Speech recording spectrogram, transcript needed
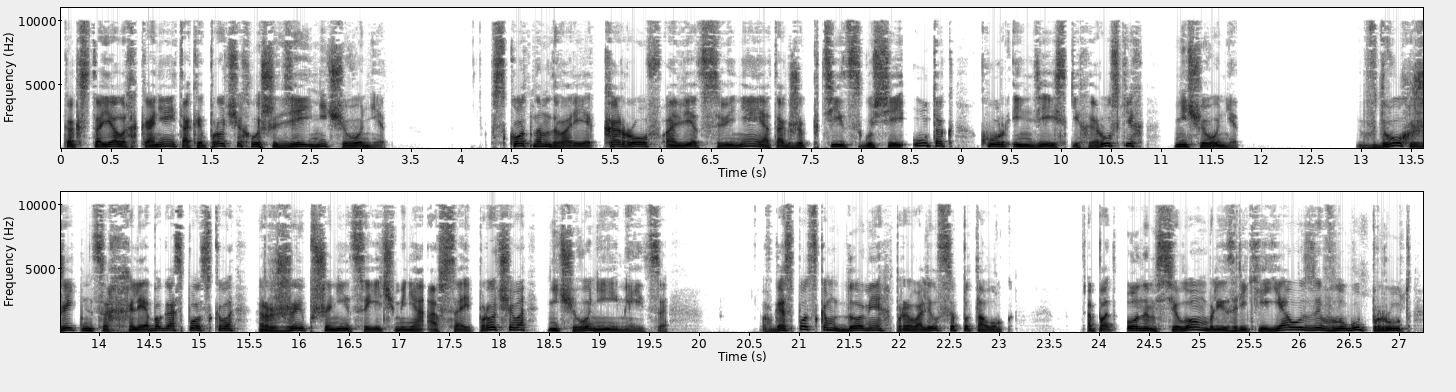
как стоялых коней, так и прочих лошадей ничего нет. В скотном дворе коров, овец, свиней, а также птиц, гусей, уток, кур индейских и русских ничего нет. В двух житницах хлеба господского, ржи, пшеницы, ячменя, овса и прочего ничего не имеется. В господском доме провалился потолок, а под оным селом близ реки Яузы в лугу пруд –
